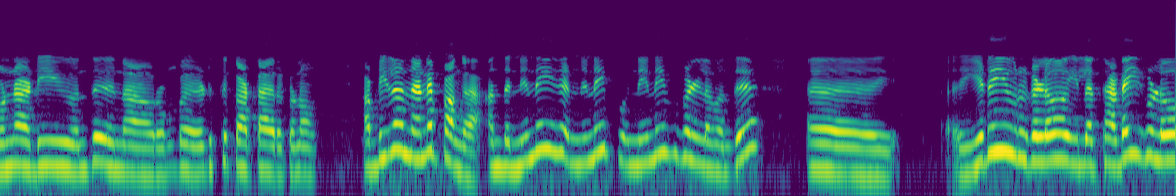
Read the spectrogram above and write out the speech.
முன்னாடி வந்து நான் ரொம்ப எடுத்துக்காட்டாக இருக்கணும், அப்படிலாம் நினைப்பாங்க. அந்த நினைக நினைப்பு நினைவுகளில் வந்து இடையூறுகளோ, இல்லை தடைகளோ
